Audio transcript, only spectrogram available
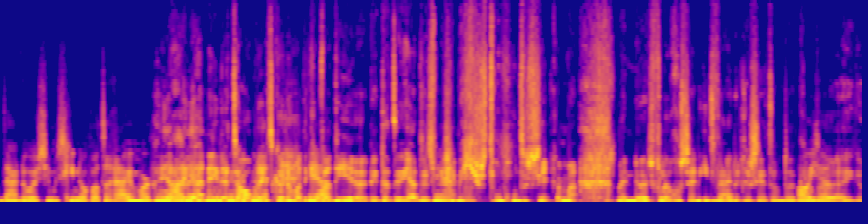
Daardoor is hij misschien nog wat ruimer Ja, geworden. ja, nee, dat zou oprecht kunnen. Want ik heb Ja. wel die. eh, dat, ja, dat is misschien Ja. een beetje stom om te zeggen. Maar mijn neusvleugels zijn iets wijder gezet. Omdat ik, Oh, had, ja. eh, ik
